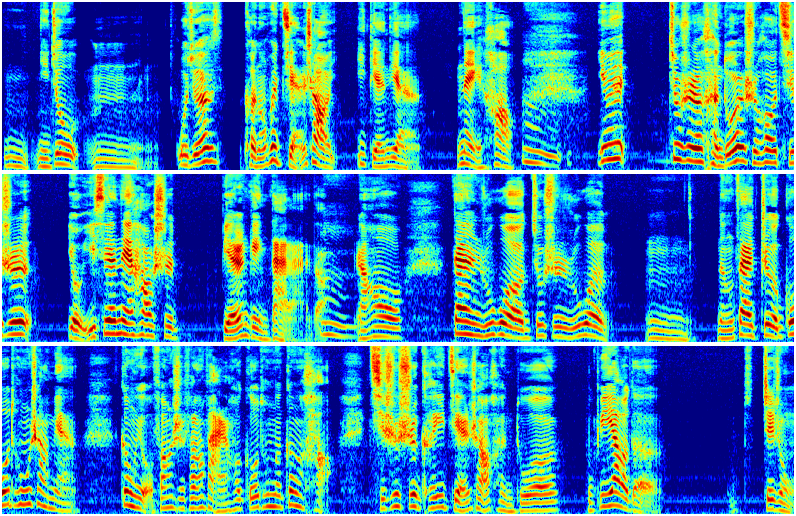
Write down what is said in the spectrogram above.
嗯，你就嗯，我觉得可能会减少一点点内耗。嗯，因为。就是很多时候，其实有一些内耗是别人给你带来的，嗯，然后，但如果就是如果嗯能在这个沟通上面更有方式方法，然后沟通的更好，其实是可以减少很多不必要的这种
